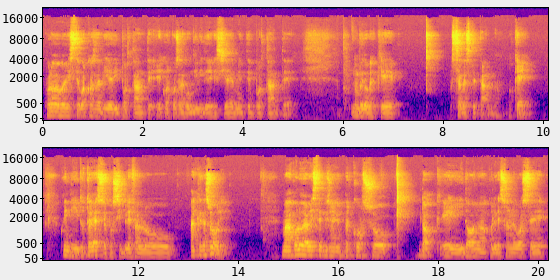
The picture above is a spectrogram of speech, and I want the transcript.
qualora avreste qualcosa da dire di importante e qualcosa da condividere che sia realmente importante, non vedo perché state aspettando, ok? Quindi tutto adesso è possibile farlo anche da soli, ma qualora aveste bisogno di un percorso doc e idoneo a quelle che sono le vostre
